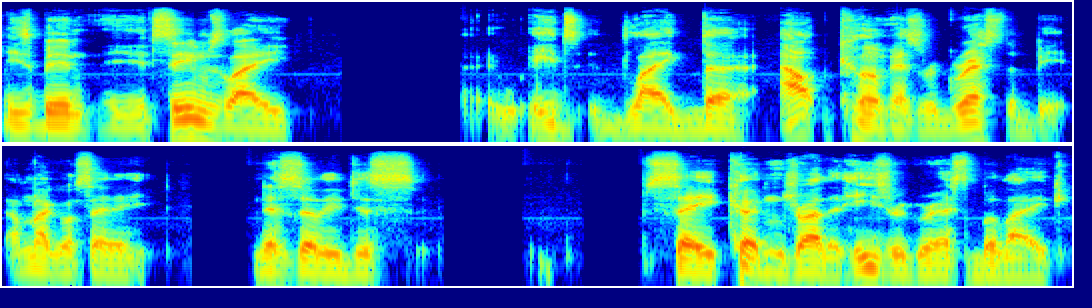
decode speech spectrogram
he's been. It seems like he's like the outcome has regressed a bit. I'm not going to say necessarily just say cut and dry that he's regressed, but like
